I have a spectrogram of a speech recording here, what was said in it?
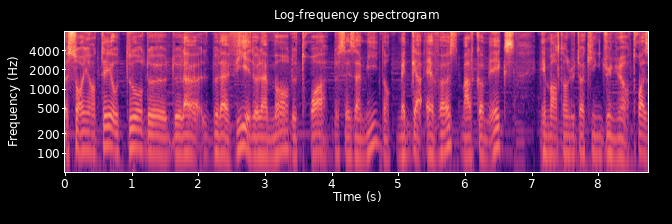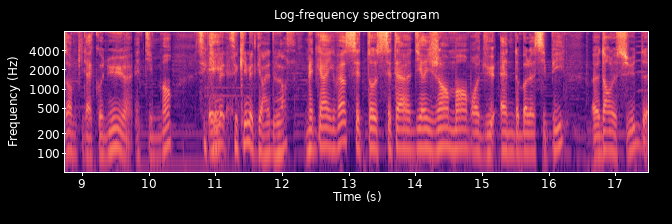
euh, s'orienter autour de, de, la, de la vie et de la mort de trois de ses amis, donc Medgar Evers, Malcolm X et Martin Luther King Jr., trois hommes qu'il a connus euh, intimement. C'est qui, c'est Medgar Evers Medgar Evers, c'est un dirigeant membre du NAACP euh, dans le Sud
